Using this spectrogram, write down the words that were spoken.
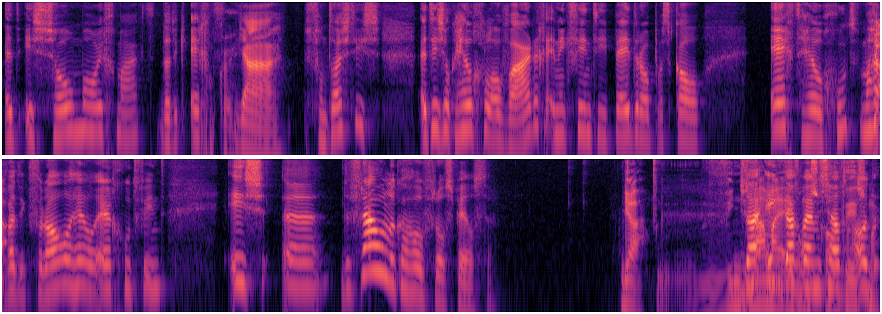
het is zo mooi gemaakt dat ik echt, ja, fantastisch. Het is ook heel geloofwaardig en ik vind die Pedro Pascal echt heel goed. Maar Ja. wat ik vooral heel erg goed vind, is eh, de vrouwelijke hoofdrolspeelster. Ja, wiens naam ik dacht bij mezelf, ontschoten is. oh, maar...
